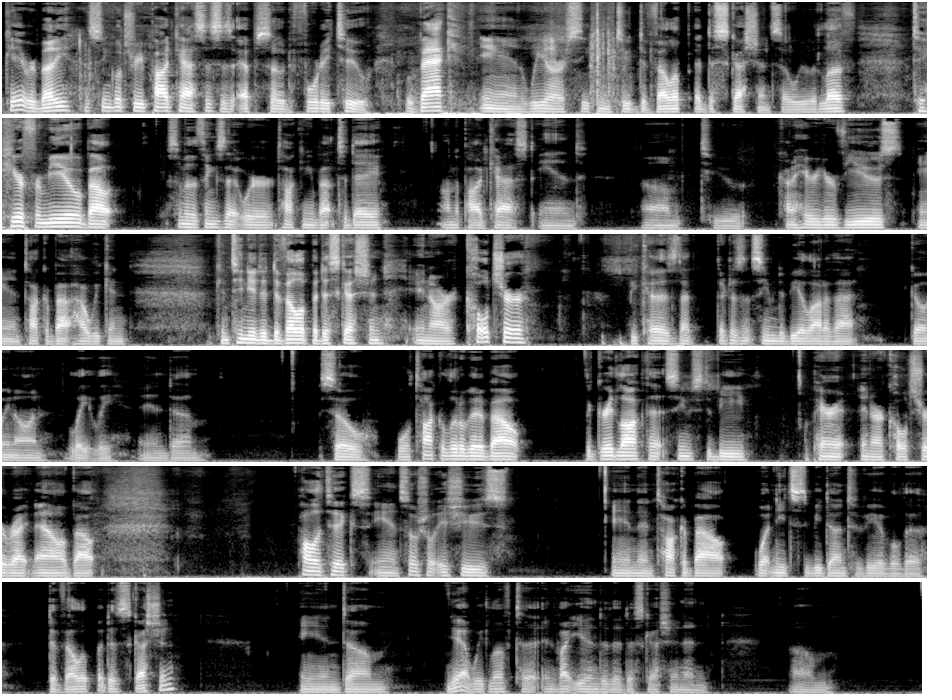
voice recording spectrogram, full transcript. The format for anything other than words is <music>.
Okay, everybody, the Single Tree Podcast. This is episode 42. We're back and we are seeking to develop a discussion. So, we would love to hear from you about some of the things that we're talking about today on the podcast and um, to kind of hear your views and talk about how we can continue to develop a discussion in our culture because that there doesn't seem to be a lot of that going on lately and um, so we'll talk a little bit about the gridlock that seems to be apparent in our culture right now about politics and social issues, and then talk about what needs to be done to be able to develop a discussion. And um, yeah, we'd love to invite you into the discussion and, um,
